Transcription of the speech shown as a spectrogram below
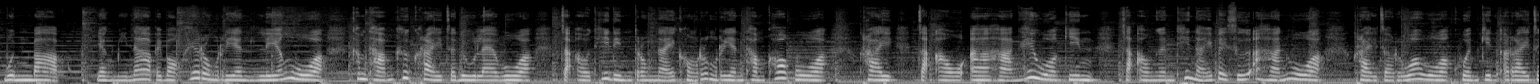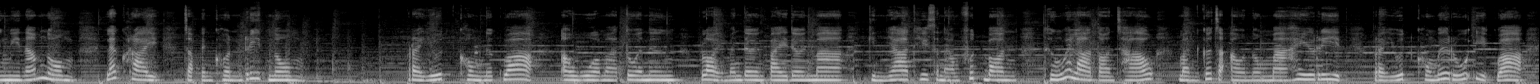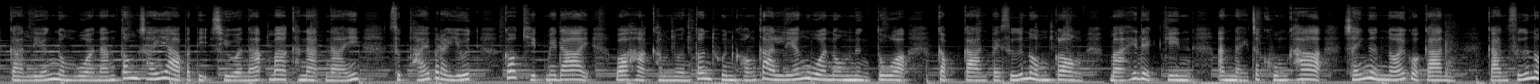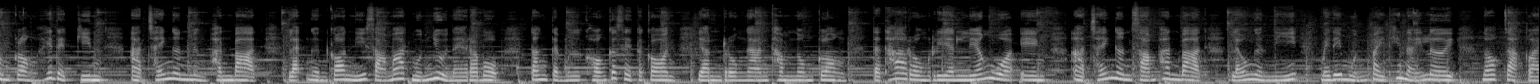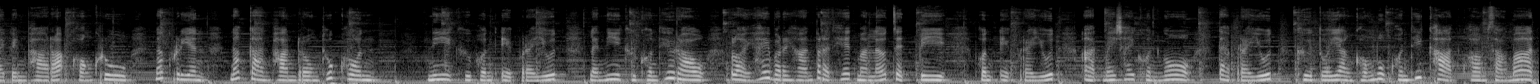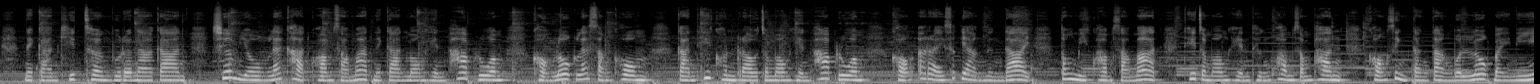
บุญบาป ยังมีหน้าไปบอกให้โรงเรียนเลี้ยงวัว คำถามคือใครจะดูแลวัว จะเอาที่ดินตรงไหนของโรงเรียนทำคอกวัว ใครจะเอาอาหารให้วัวกิน จะเอาเงินที่ไหนไปซื้ออาหารวัว ใครจะรู้ว่าวัวควรกินอะไรจึงมีน้ำนม และใครจะเป็นคนรีดนม ประยุทธ์คงนึกว่าเอาวัวมาตัวหนึ่งปล่อยมันเดินไปเดินมากินหญ้าที่สนามฟุตบอล ถึงเวลาตอนเช้า มันก็จะเอานมมาให้รีด ประยุทธ์คงไม่รู้อีกว่า การเลี้ยงนมวัวนั้นต้องใช้ยาปฏิชีวนะมากขนาดไหน สุดท้ายประยุทธ์ก็คิดไม่ได้ว่าหากคำนวณต้นทุนของการเลี้ยงวัวนมหนึ่งตัว กับการไปซื้อนมกล่อง มาให้เด็กกิน อันไหนจะคุ้มค่า ใช้เงินน้อยกว่ากันการซื้อนมกล่องให้เด็กกินอาจใช้เงิน 1,000 บาท และเงินก้อนนี้สามารถหมุนอยู่ในระบบ ตั้งแต่มือของเกษตรกร ยันโรงงานทำนมกล่อง แต่ถ้าโรงเรียนเลี้ยงวัวเอง อาจใช้เงิน 3,000 บาท แล้วเงินนี้ไม่ได้หมุนไปที่ไหนเลย นอกจากกลายเป็นภาระของครู นักเรียน นักการพานโรงทุกคน นี่คือพลเอกประยุทธ์ และนี่คือคนที่เราปล่อยให้บริหารประเทศมาแล้ว 7 ปีพลเอกประยุทธ์อาจไม่ใช่คนโง่ แต่ประยุทธ์คือตัวอย่างของบุคคลที่ขาดความสามารถในการคิดเชิงบูรณาการ เชื่อมโยงและขาดความสามารถในการมองเห็นภาพรวมของโลกและสังคม การที่คนเราจะมองเห็นภาพรวมของอะไรสักอย่างหนึ่งได้ ต้องมีความสามารถที่จะมองเห็นถึงความสัมพันธ์ของสิ่งต่างๆ บนโลกใบนี้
